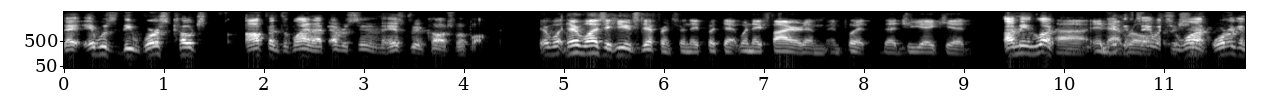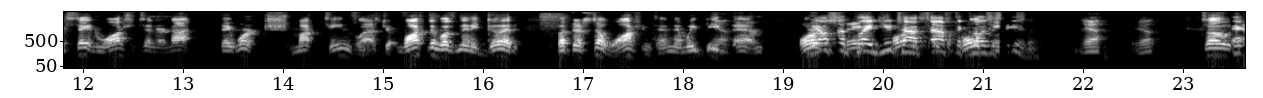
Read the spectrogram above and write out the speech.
That it was the worst coached offensive line I've ever seen in the history of college football. There, wa- there was a huge difference when they put that when they fired him and put the GA kid I mean, look, uh, in you that can role. say what for you sure. want. Oregon State and Washington are not. They weren't schmuck teams last year. Washington wasn't any good, but they're still Washington, and we beat Yeah. them. we also State- played Utah Oregon tough a to bowl close the season. Yeah, yeah. So, And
